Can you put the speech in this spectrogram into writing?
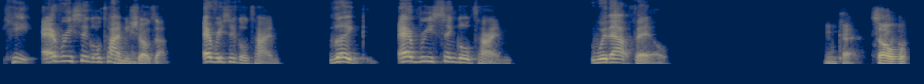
he every single time he Mhm. shows up, every single time, like every single time, without fail. Okay. So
